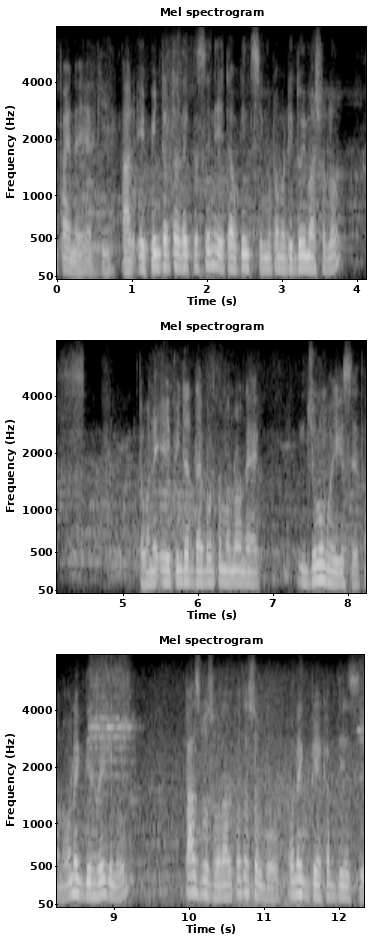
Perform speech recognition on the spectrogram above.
উপায় নাই আর কি আর এই প্রিন্টারটা দেখতেছেন, এটাও কিনছি মোটামুটি দুই মাস হলো। তো মানে এই প্রিন্টারটা বর্তমানে অনেক জুলুম হয়ে গেছে তখন অনেক দিন হয়ে গেল। পাঁচ বছর, আর কত চলবো? অনেক ব্যাকআপ দিয়েছে।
